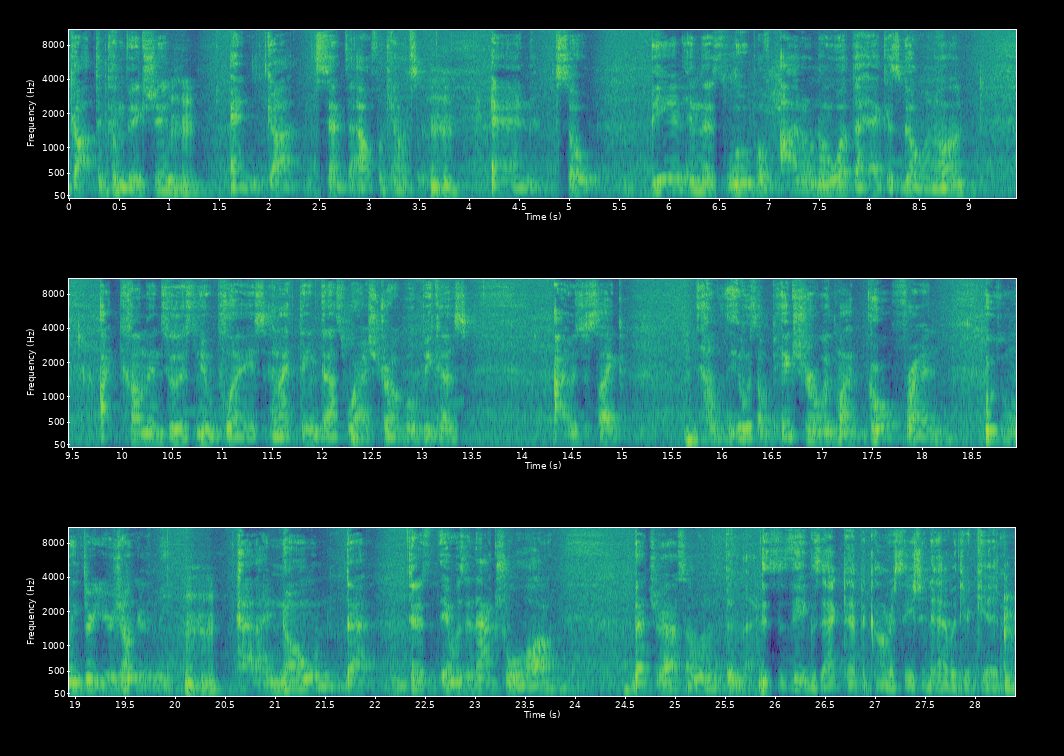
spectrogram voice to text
got the conviction mm-hmm. and got sent to Alpha Counseling. Mm-hmm. And so being in this loop of I don't know what the heck is going on, I come into this new place and I think that's where I struggled because I was just like, it was a picture with my girlfriend who's only three years younger than me. Mm-hmm. Had I known that this it was an actual law, bet your ass I wouldn't have been there. This is the exact type of conversation to have with your kid.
